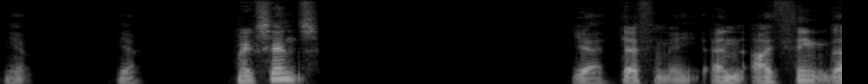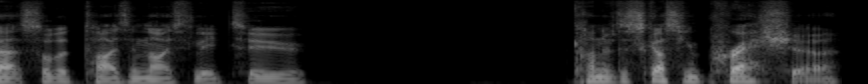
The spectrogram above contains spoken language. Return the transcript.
Yep. Yeah. Make sense? Yeah, definitely. And I think that sort of ties in nicely to kind of discussing pressure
